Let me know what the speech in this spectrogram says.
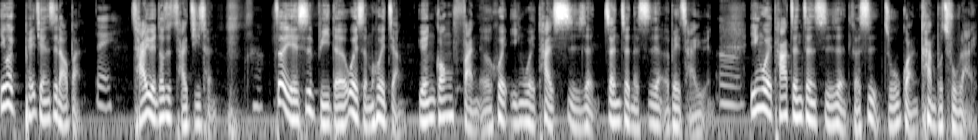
因为赔钱是老板。对，裁员都是裁基层，这也是彼得为什么会讲员工反而会因为太适任，真正的适任而被裁员。嗯，因为他真正适任，可是主管看不出来。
